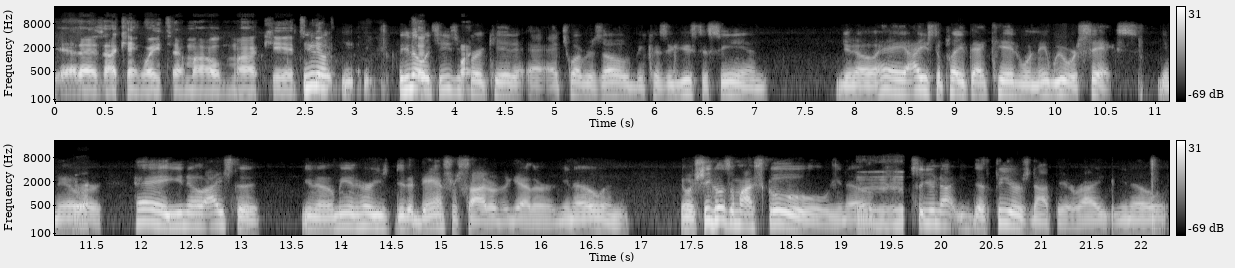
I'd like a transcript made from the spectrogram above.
Yeah, that's I can't wait till my my kids. You know, you know, it's easy for a kid at, at 12 years old because they're used to seeing, you know, hey, I used to play with that kid when we were six, you know, right. or hey, you know, I used to, you know, me and her used to did a dance recital together, you know, and you know, she goes to my school, you know, mm-hmm. so you're not the fear's not there, right? You know,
